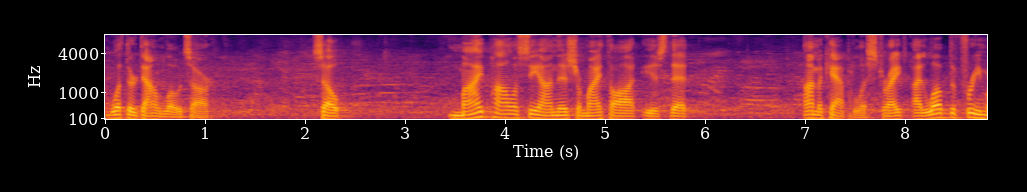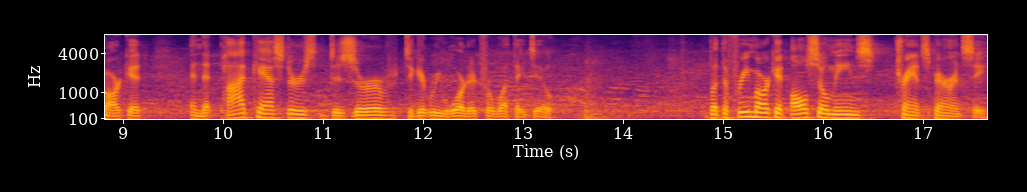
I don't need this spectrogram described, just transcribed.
what their downloads are. So, my policy on this, or my thought, is that I'm a capitalist, right? I love the free market, and that podcasters deserve to get rewarded for what they do. But the free market also means transparency,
